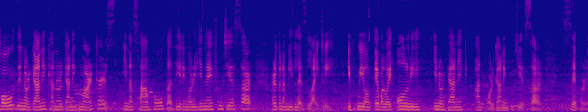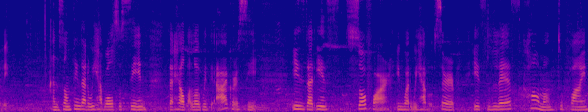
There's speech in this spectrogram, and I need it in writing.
both inorganic and organic markers in a sample that didn't originate from GSR are going to be less likely if we evaluate only inorganic and organic GSR separately. And something that we have also seen that help a lot with the accuracy is that is so far in what we have observed it's less common to find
